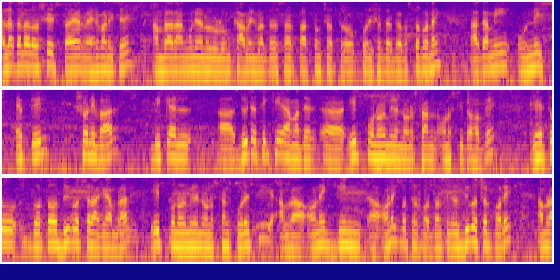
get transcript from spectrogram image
আল্লাহ তালার অশেষ দয়ার মেহরবানিতে আমরা রাঙ্গুনিয়া নুরুল কামিল মাদ্রাসার প্রাক্তন ছাত্র পরিষদের ব্যবস্থাপনায় আগামী উনিশ এপ্রিল শনিবার বিকেল দুইটা থেকে আমাদের ঈদ পুনর্মিলন অনুষ্ঠান অনুষ্ঠিত হবে। যেহেতু গত দুই বছর আগে আমরা ঈদ পুনর্মিলন অনুষ্ঠান করেছি, আমরা অনেক দিন অনেক বছর পর, দশ থেকে দুই বছর পরে আমরা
